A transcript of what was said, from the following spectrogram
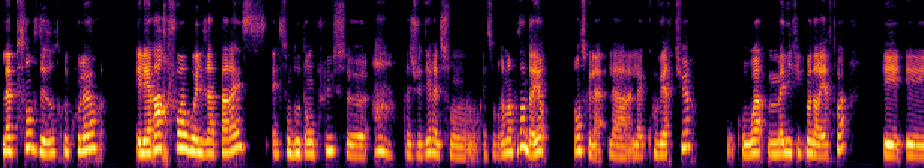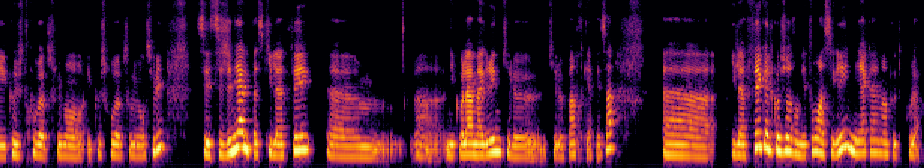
l'absence des autres couleurs et les rares fois où elles apparaissent, elles sont d'autant plus... Euh, enfin, je veux dire, elles sont, elles sont vraiment importantes. D'ailleurs, je pense que la, la couverture qu'on voit magnifiquement derrière toi, et, que je trouve absolument et que je trouve absolument sublime. C'est génial parce qu'il a fait euh, Nicolas Magrin qui est le qui est le peintre qui a fait ça. Euh, il a fait quelque chose en étant assez gris, mais il y a quand même un peu de couleur.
